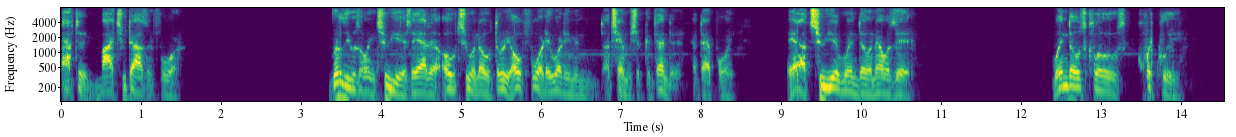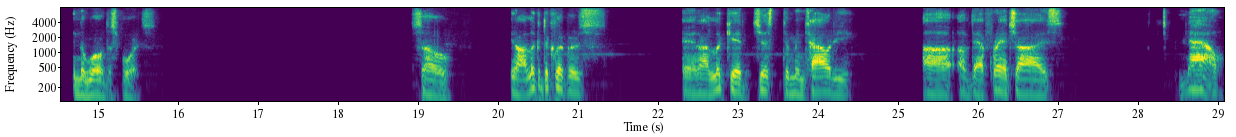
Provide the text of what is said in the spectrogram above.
after by 2004. Really, it was only two years. They had an 02 and 03. 04, they weren't even a championship contender at that point. They had a two year window, and that was it. Windows close quickly in the world of sports. So, you know, I look at the Clippers and I look at just the mentality uh, of that franchise now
